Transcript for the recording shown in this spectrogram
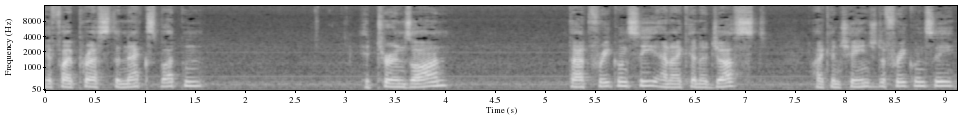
if I press the next button, it turns on that frequency and I can adjust. I can change the frequency.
